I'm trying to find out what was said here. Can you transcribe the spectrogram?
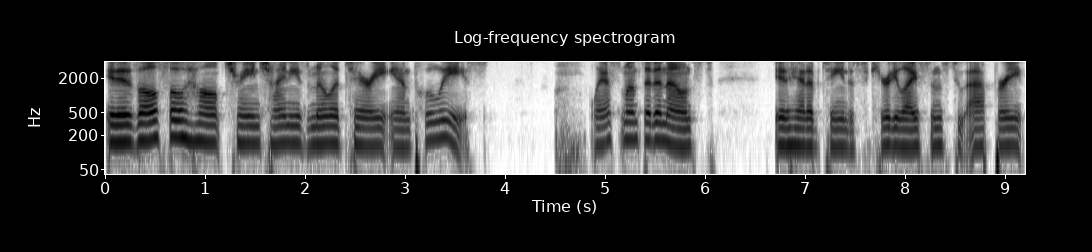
It has also helped train Chinese military and police. Last month, it announced it had obtained a security license to operate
